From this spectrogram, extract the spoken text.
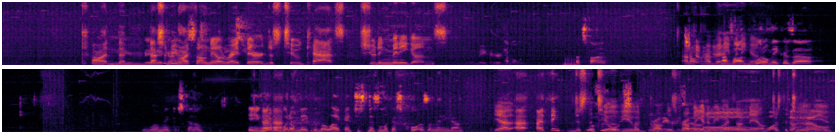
God, that, that should be my thumbnail right there. Just two cats shooting miniguns. Maker. That's fine. I don't have any I thought miniguns. Widowmaker's out. Widowmaker's kind of. Yeah, you can Uh, have a Widowmaker, but like it just doesn't look as cool as a minigun. Yeah, I, I think just the What two of you would have prob is probably out? gonna be my Oh, thumbnail. what Just the the two hell? of you.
